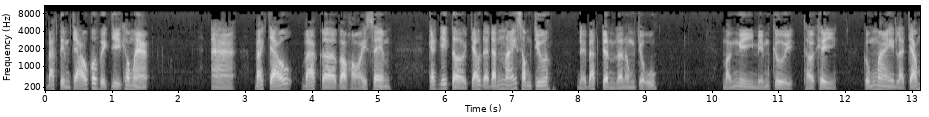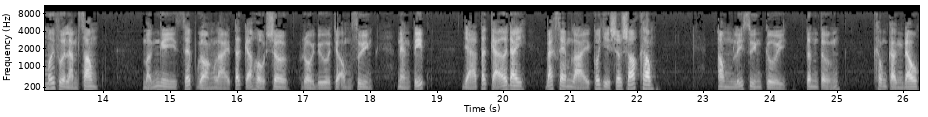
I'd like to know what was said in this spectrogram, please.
bác tìm cháu có việc gì không ạ? À? bác cháu, bác ờ, vào hỏi xem các giấy tờ cháu đã đánh máy xong chưa, để bác trình lên ông chủ. Mẫn Nghi mỉm cười, thở khì, cũng may là cháu mới vừa làm xong. Mẫn Nghi xếp gọn lại tất cả hồ sơ rồi đưa cho ông Xuyên, nàng tiếp, "Dạ tất cả ở đây, bác xem lại có gì sơ sót không?" Ông Lý Xuyên cười, tin tưởng, "Không cần đâu,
